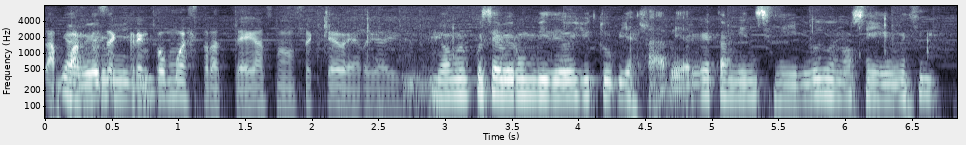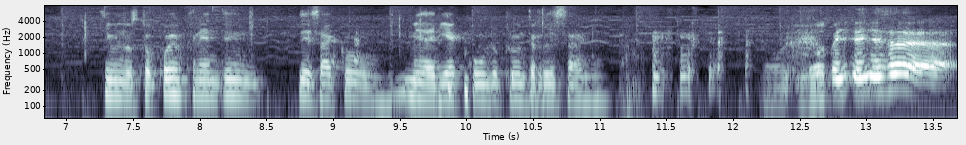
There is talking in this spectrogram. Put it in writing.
a Aparte ver, se creen como estrategas, no sé qué verga. y- yo me puse a ver un video de YouTube y a la verga también serios, güey, no sé. Si me los topo enfrente, le saco, me daría culo preguntarles algo. Oye, esa-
